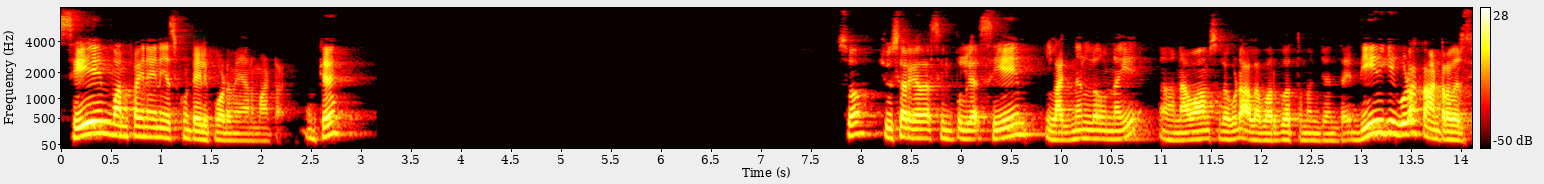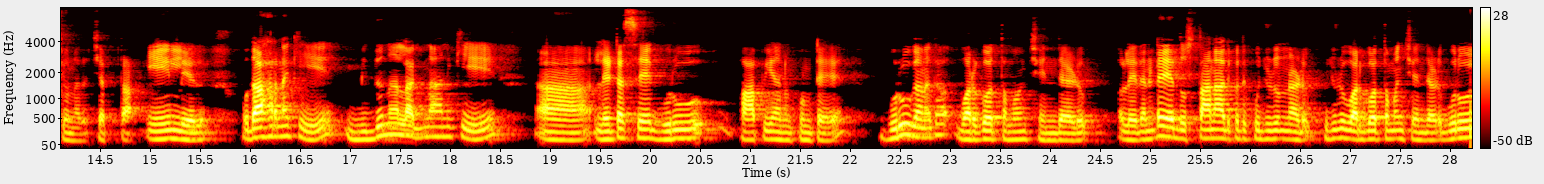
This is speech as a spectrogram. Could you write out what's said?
సేమ్ వన్ ఫైవ్ నైన్ వేసుకుంటే వెళ్ళిపోవడమే అనమాట ఓకే? సో చూసారు కదా సింపుల్గా సేమ్ లగ్నంలో ఉన్నాయి ఆ, నవాంశలో కూడా అలా వర్గోత్తమం చెందుతాయి. దీనికి కూడా కాంట్రవర్సీ ఉన్నది చెప్తా ఏం లేదు. ఉదాహరణకి మిథున లగ్నానికి లెటస్సే గురువు పాపి అనుకుంటే గురువు గనక వర్గోత్తమం చెందాడు లేదంటే దుస్థానాధిపతి కుజుడు ఉన్నాడు కుజుడు వర్గోత్తమం చెందాడు గురువు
